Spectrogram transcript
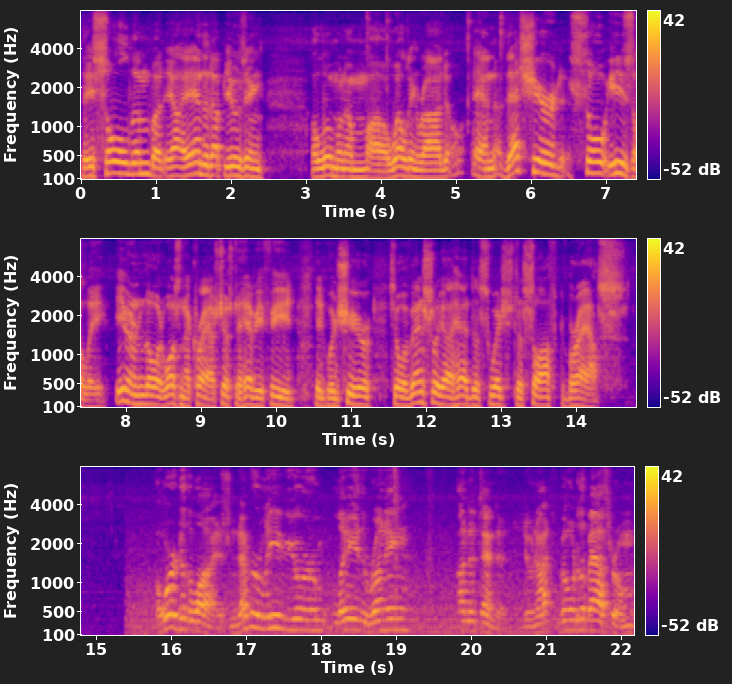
They sold them, but I ended up using aluminum uh, welding rod and that sheared so easily even though it wasn't a crash just a heavy feed it would shear so eventually I had to switch to soft brass. A word to the wise never leave your lathe running unattended. Do not go to the bathroom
